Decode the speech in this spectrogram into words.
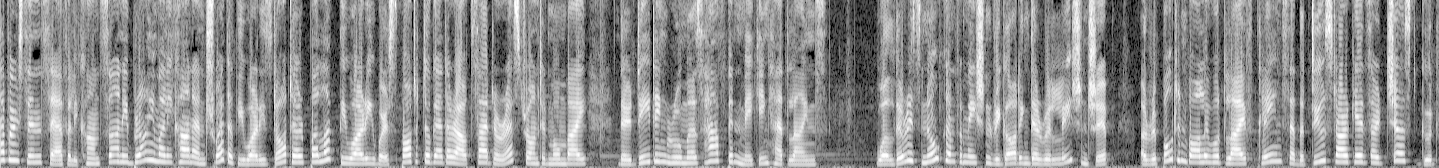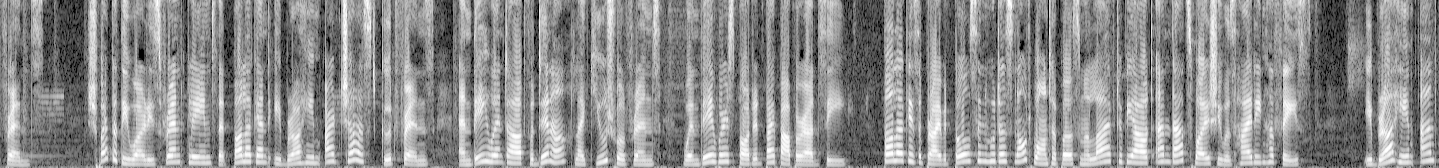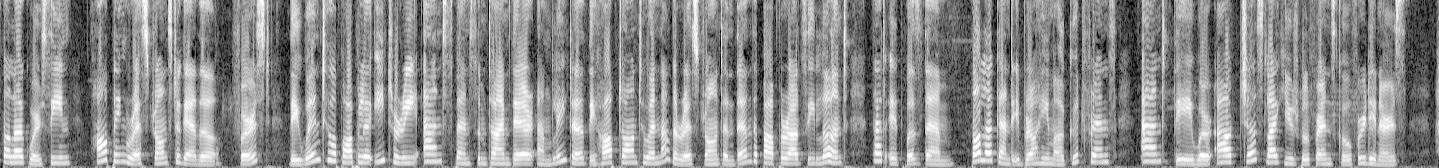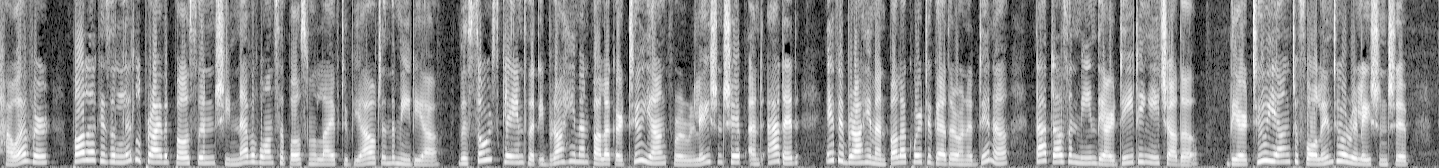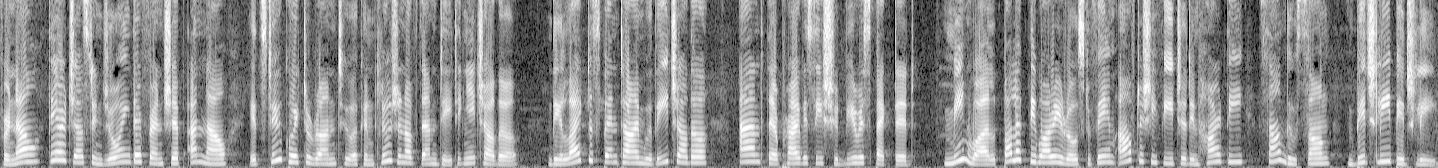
Ever since Saif Ali Khan's son Ibrahim Ali Khan and Shweta Tiwari's daughter Palak Tiwari were spotted together outside a restaurant in Mumbai, their dating rumors have been making headlines. While there is no confirmation regarding their relationship, a report in Bollywood Life claims that the two star kids are just good friends. Shweta Tiwari's friend claims that Palak and Ibrahim are just good friends and they went out for dinner like usual friends when they were spotted by paparazzi. Palak is a private person who does not want her personal life to be out and that's why she was hiding her face. Ibrahim and Palak were seen hopping restaurants together. First, they went to a popular eatery and spent some time there and later they hopped on to another restaurant and then the paparazzi learnt that it was them. Palak and Ibrahim are good friends and they were out just like usual friends go for dinners. However, Palak is a little private person, she never wants her personal life to be out in the media. The source claimed that Ibrahim and Palak are too young for a relationship and added, if Ibrahim and Palak were together on a dinner, that doesn't mean they are dating each other. They are too young to fall into a relationship. For now, they are just enjoying their friendship and now it's too quick to run to a conclusion of them dating each other. They like to spend time with each other and their privacy should be respected. Meanwhile, Palak Tiwari rose to fame after she featured in Harrdy Sandhu's song Bijli Bijli.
